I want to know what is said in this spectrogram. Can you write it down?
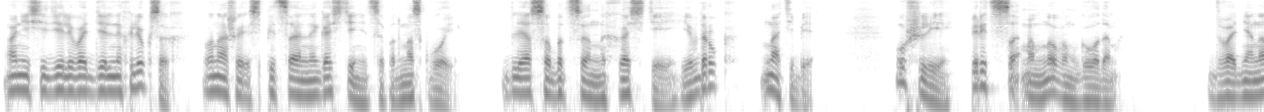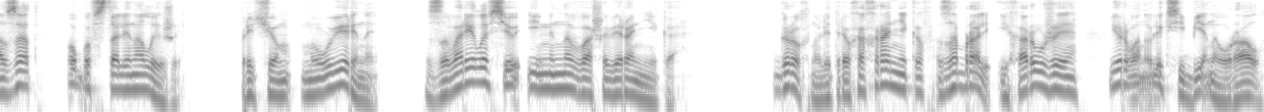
Они сидели в отдельных люксах в нашей специальной гостинице под Москвой для особо ценных гостей, и вдруг на тебе. Ушли перед самым Новым годом. Два дня назад оба встали на лыжи. Причем, мы уверены, заварила все именно ваша Вероника. Грохнули трех охранников, забрали их оружие и рванули к себе на Урал.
